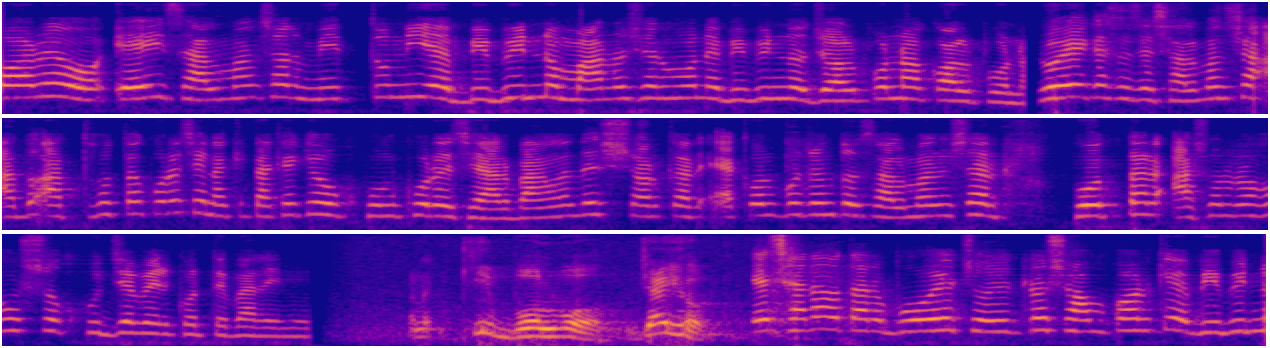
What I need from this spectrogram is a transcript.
পরেও এই সালমান শাহর মৃত্যু নিয়ে বিভিন্ন মানুষের মনে বিভিন্ন জল্পনা, কল্পনা। রয়ে গেছে যে সালমান শাহ আদৌ আত্মহত্যা করেছে নাকি তাকে কেউ খুন করেছে? আর বাংলাদেশ সরকার এখন পর্যন্ত সালমান শাহর হত্যার আসল রহস্য খুঁজে বের করতে পারেনি। মানে কি বলব? যাই হোক। এছাড়াও তার বউয়ের চরিত্র সম্পর্কে বিভিন্ন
